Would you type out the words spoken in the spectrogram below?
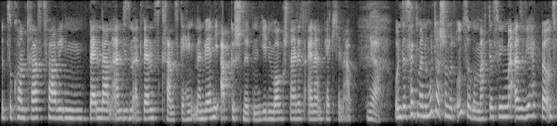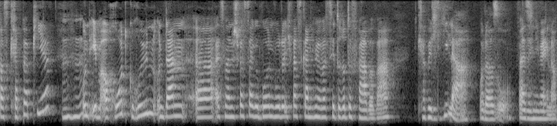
mit so kontrastfarbigen Bändern an diesen Adventskranz gehängt. Und dann werden die abgeschnitten. Jeden Morgen schneidet einer ein Päckchen ab. Ja. Und das hat meine Mutter schon mit uns so gemacht. Deswegen, also wir hatten bei uns was Krepppapier mhm. und eben auch rot-grün. Und dann, äh, als meine Schwester geboren wurde, ich weiß gar nicht mehr, was die dritte Farbe war. Ich glaube lila oder so. Weiß ich nicht mehr genau.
